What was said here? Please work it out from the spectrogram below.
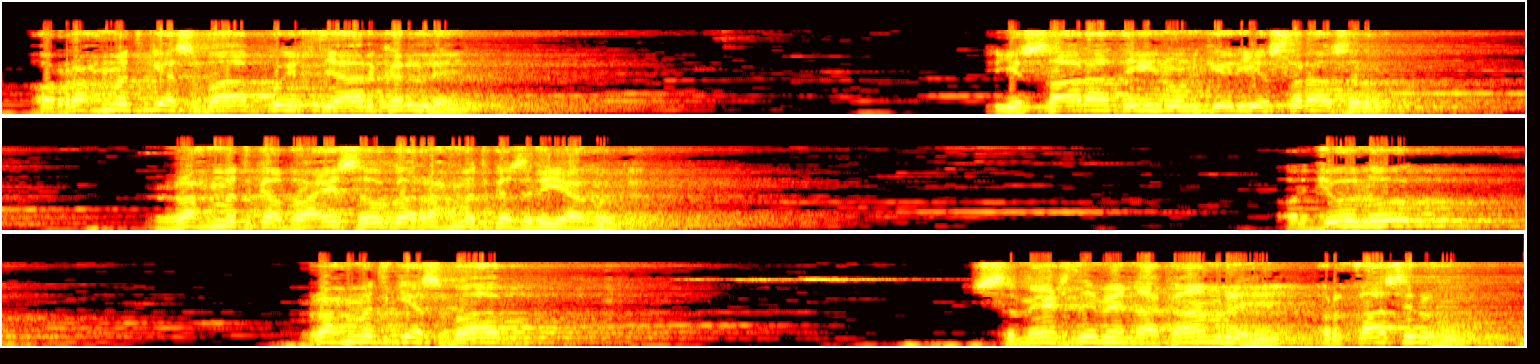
اور رحمت کے اسباب کو اختیار کر لیں، یہ سارا دین ان کے لیے سراسر رحمت کا باعث ہوگا، رحمت کا ذریعہ ہوگا۔ اور جو لوگ رحمت کے اسباب سمیٹنے میں ناکام رہیں اور قاصر ہوں،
